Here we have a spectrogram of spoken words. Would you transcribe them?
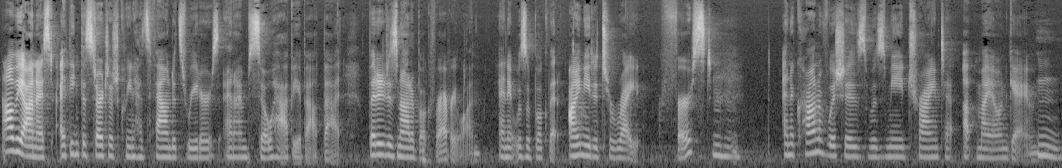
And i'll be honest i think the star touch queen has found its readers and i'm so happy about that. But it is not a book for everyone. And it was a book that i needed to write 1st and A Crown of Wishes was me trying to up my own game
